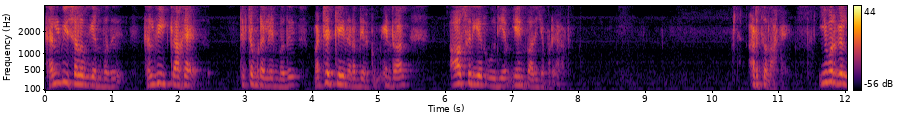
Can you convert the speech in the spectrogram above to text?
கல்வி செலவு என்பது கல்விக்காக திட்டமிடல் என்பது பட்ஜெட்லேயே நடந்திருக்கும் என்றால் ஆசிரியர் ஊதியம் ஏன் பாதிக்கப்படுகிறது? அடுத்ததாக இவர்கள்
